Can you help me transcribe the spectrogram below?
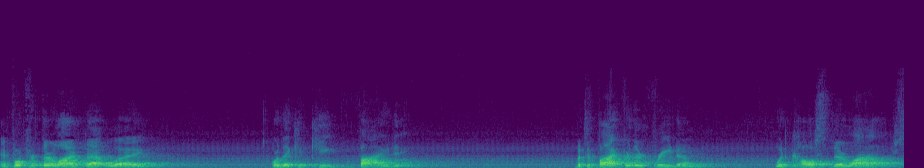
and forfeit their life that way, or they could keep fighting. But to fight for their freedom would cost their lives.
